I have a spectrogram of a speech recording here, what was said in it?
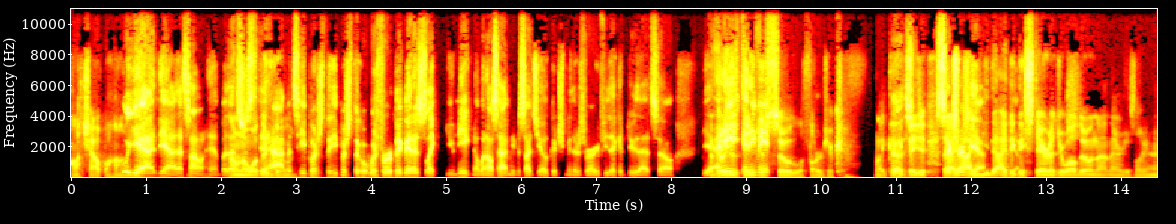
"Watch out behind." Well, yeah, yeah, that's not on him, but that's I don't know what it happens. Doing. He pushed. He pushed the. Which for a big man is like unique. No one else had me besides Jokic. I mean, there's very few that could do that. So yeah, and he, and he made so lethargic. Like, like they just, Sixers, I, I, yeah. I think yeah. they stared at Joel doing that, and they're just like, eh,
